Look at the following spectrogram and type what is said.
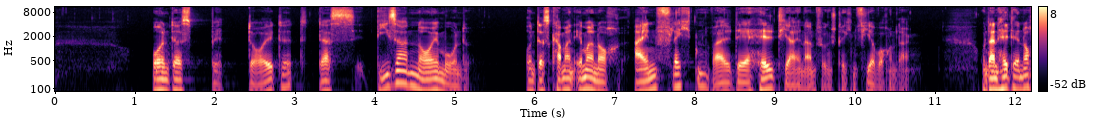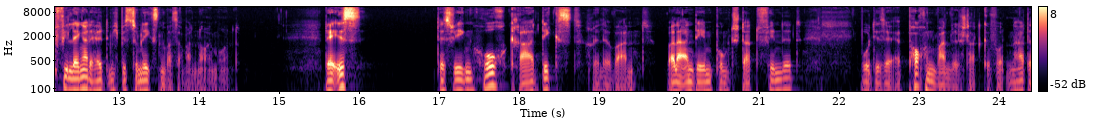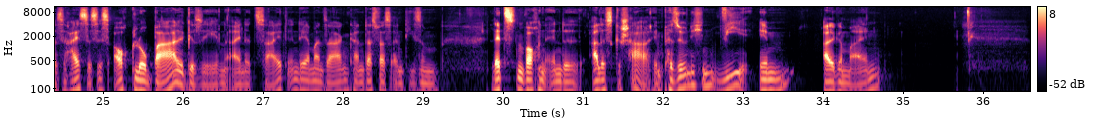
Und das bedeutet, dass dieser Neumond und das kann man immer noch einflechten, weil der hält ja in Anführungsstrichen vier Wochen lang. Und dann hält er noch viel länger, der hält nämlich bis zum nächsten Wassermann-Neumond. Der ist deswegen hochgradigst relevant, weil er an dem Punkt stattfindet, wo dieser Epochenwandel stattgefunden hat. Das heißt, es ist auch global gesehen eine Zeit, in der man sagen kann, das, was an diesem letzten Wochenende alles geschah, im persönlichen wie im allgemeinen,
